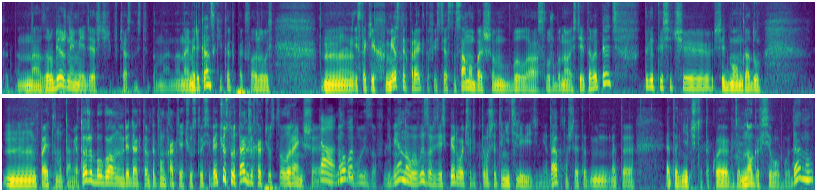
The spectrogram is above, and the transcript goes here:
как-то на зарубежные медиа, в частности, там, на, на американские, как так сложилось. Из таких местных проектов, естественно, самым большим была служба новостей ТВ-5 в 2007 году. Поэтому там я тоже был главным редактором, поэтому как я чувствую себя? Я чувствую так же, как чувствовал раньше. Да, ну новый вот... вызов. Для меня новый вызов здесь в первую очередь, потому что это не телевидение, да, потому что это, это, это нечто такое, где много всего будет. Да? Ну, вот...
